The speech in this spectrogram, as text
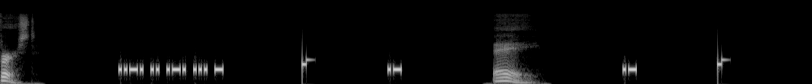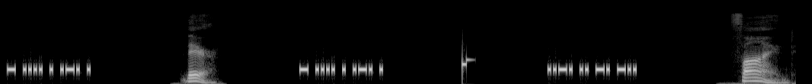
First. A. There. Find.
